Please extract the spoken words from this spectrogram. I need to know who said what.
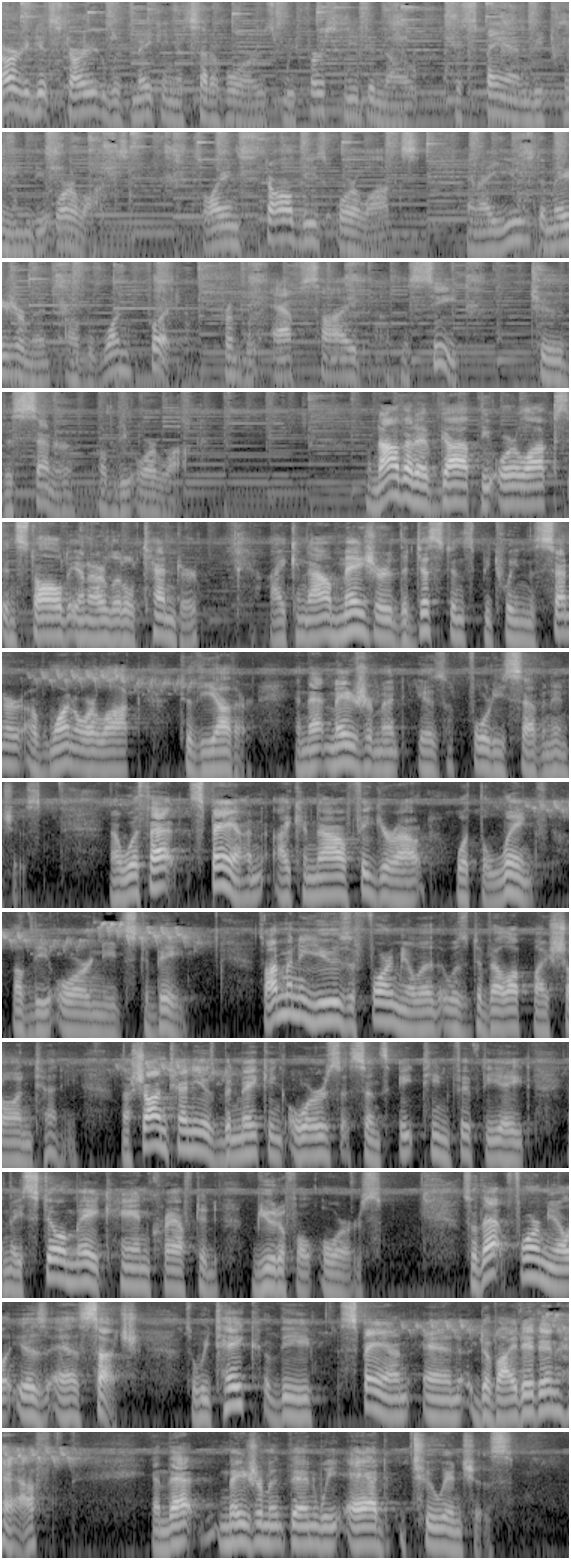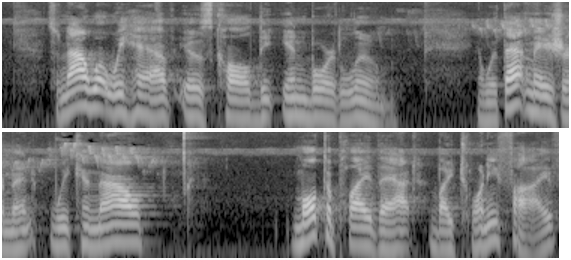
Speaker 1: In order to get started with making a set of oars, we first need to know the span between the oar locks. So I installed these oar locks and I used a measurement of one foot from the aft side of the seat to the center of the oar lock. Well, now that I've got the oar locks installed in our little tender, I can now measure the distance between the center of one oar lock to the other, and that measurement is 47 inches. Now with that span, I can now figure out what the length of the oar needs to be. So I'm going to use a formula that was developed by Shaw & Tenney. Now Shaw & Tenney has been making oars since 1858 and they still make handcrafted beautiful oars. So that formula is as such. So we take the span and divide it in half and that measurement then we add two inches. So now what we have is called the inboard loom. And with that measurement, we can now multiply that by 25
